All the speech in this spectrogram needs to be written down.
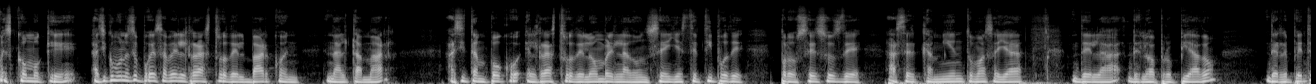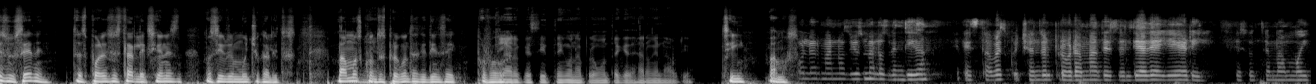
es como que, así como no se puede saber el rastro del barco en, en alta mar, así tampoco el rastro del hombre en la doncella, este tipo de procesos de acercamiento más allá de, la, de lo apropiado, de repente suceden. Entonces, por eso estas lecciones nos sirven mucho, Carlitos. Vamos con tus preguntas que tienes ahí, por favor. Claro que sí, tengo una pregunta que dejaron en audio. Sí, vamos. Hola, hermanos, Dios me los bendiga. Estaba escuchando el programa desde el día de ayer y es un tema muy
